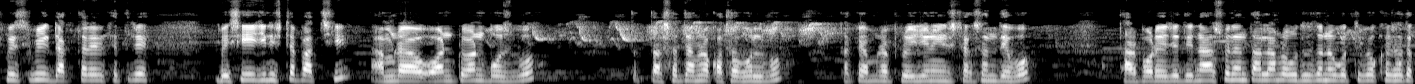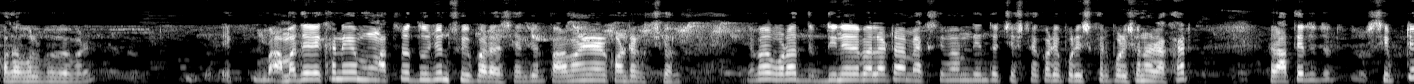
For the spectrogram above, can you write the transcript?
স্পেসিফিক ডাক্তারের ক্ষেত্রে বেশি এই জিনিসটা পাচ্ছি। আমরা ওয়ান টু ওয়ান বসবো তার সাথে আমরা কথা বলব, তাকে আমরা প্রয়োজনীয় ইনস্ট্রাকশন দেবো। তারপরে যদি না শুনেন, তাহলে আমরা ঊর্ধ্বতন কর্তৃপক্ষের সাথে কথা বলব ব্যাপারে। আমাদের এখানে মাত্র দুজন সুইপার আছে, একজন পার্মানেন্ট আর কন্ট্রাকচুয়াল এবার ওরা দিনের বেলাটা ম্যাক্সিমাম দিন তো চেষ্টা করে পরিষ্কার পরিচ্ছন্ন রাখার। রাতের শিফটে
